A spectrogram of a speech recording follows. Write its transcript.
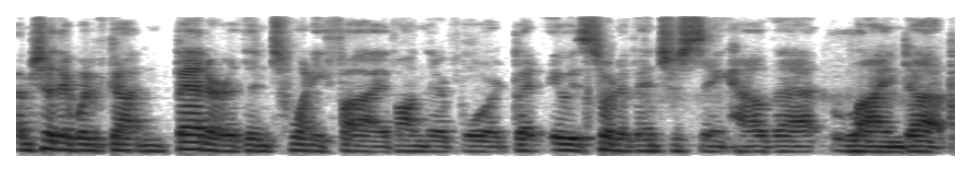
I'm sure they would have gotten better than 25 on their board, but it was sort of interesting how that lined up.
